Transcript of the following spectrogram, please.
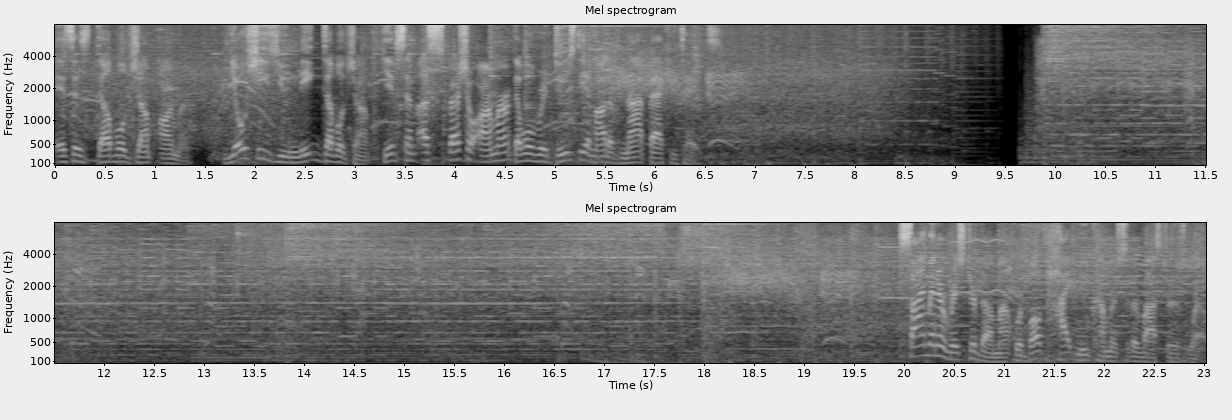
is his double jump armor. Yoshi's unique double jump gives him a special armor that will reduce the amount of knockback he takes. Simon and Richter Belmont were both hype newcomers to the roster as well.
